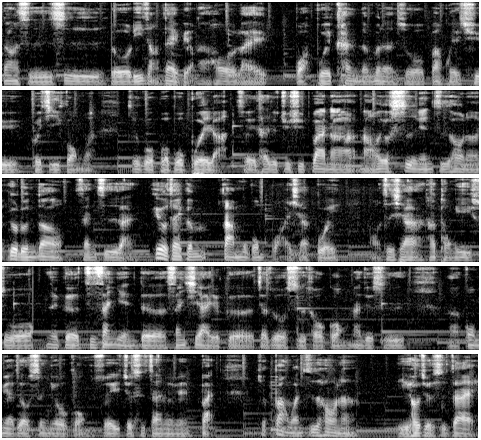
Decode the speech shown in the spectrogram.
当时是由里长代表，然后来哇，不会看能不能说搬回去回济公嘛？结果波波不会啦，所以他就继续办啊。然后又四年之后呢，又轮到三之然，又再跟大木工拔一下龟哦。这下他同意说，那个芝山岩的山下有个叫做石头宫，那就是啊宫庙叫圣佑宫，所以就是在那边办。就办完之后呢，以后就是在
